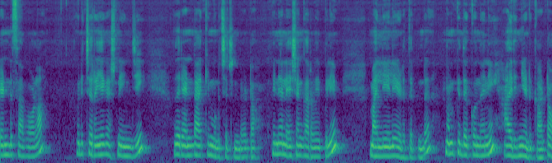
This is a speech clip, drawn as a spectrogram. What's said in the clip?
രണ്ട് സവോള ഒരു ചെറിയ കഷ്ണം ഇഞ്ചി അത് രണ്ടാക്കി മുറിച്ചിട്ടുണ്ട് കേട്ടോ. പിന്നെ ലേശം കറിവേപ്പിലയും മല്ലിയിലയും എടുത്തിട്ടുണ്ട്. നമുക്കിതൊക്കെ ഒന്നിനി അരിഞ്ഞെടുക്കാം കേട്ടോ.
